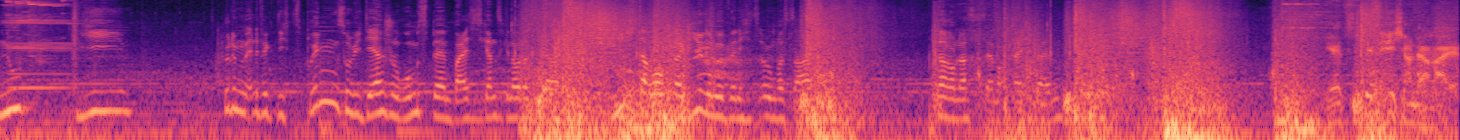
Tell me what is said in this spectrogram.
Noob, Yi. Würde im Endeffekt nichts bringen, so wie der schon rumspammt, weiß ich ganz genau, dass er nicht darauf reagieren wird, wenn ich jetzt irgendwas sage. Darum lasse ich es einfach gleich bleiben. Jetzt bin ich an der Reihe.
